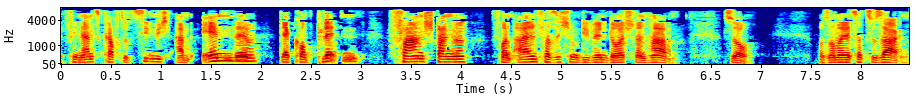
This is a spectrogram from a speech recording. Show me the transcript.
Finanzkraft so ziemlich am Ende der kompletten Fahnenstange von allen Versicherungen, die wir in Deutschland haben. So, was soll man jetzt dazu sagen?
